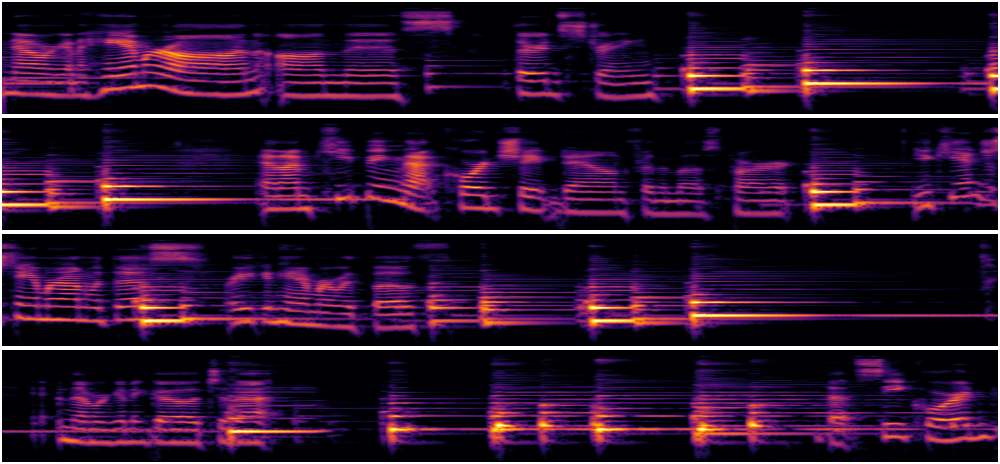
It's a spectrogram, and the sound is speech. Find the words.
Now we're going to hammer on on this third string. And I'm keeping that chord shape down for the most part. You can just hammer on with this, or you can hammer with both. And then we're going to go to that that C chord.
